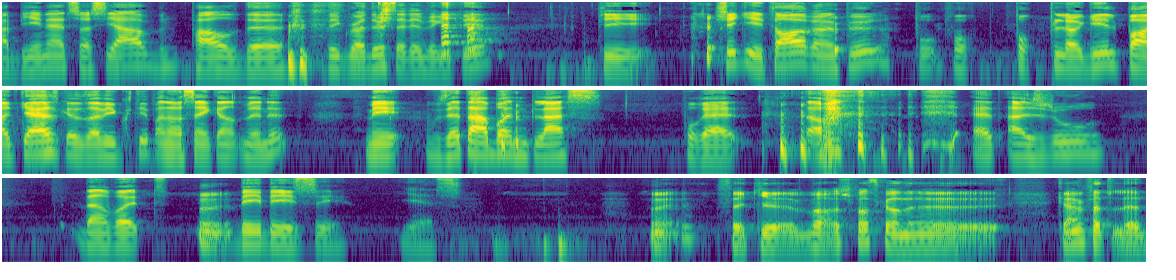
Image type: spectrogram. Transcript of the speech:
à bien-être sociable, parlent de Big Brother célébrité. Puis je sais qu'il est tard un peu pour, pour, pour plugger le podcast que vous avez écouté pendant 50 minutes, mais vous êtes à la bonne place pour être, être à jour dans votre BBC. Yes. Ouais. Fait que, bon, je pense qu'on a quand même fait le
